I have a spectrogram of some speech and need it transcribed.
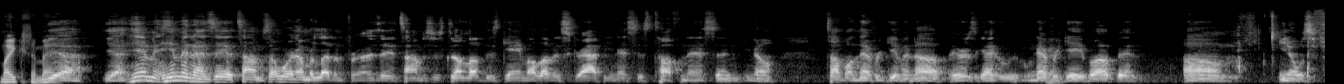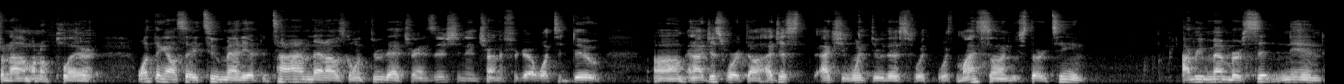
Mike's a man. Yeah, yeah, him him and Isiah Thomas. I wore number eleven for Isiah Thomas just because I love this game. I love his scrappiness, his toughness, and you know, talk about never giving up. There's a guy who, who never right. gave up, and um, you know, was a phenomenal player. One thing I'll say too, Maddie, at the time that I was going through that transition and trying to figure out what to do, um, and I just worked on. I just actually went through this with with my son, who's 13. I remember sitting in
